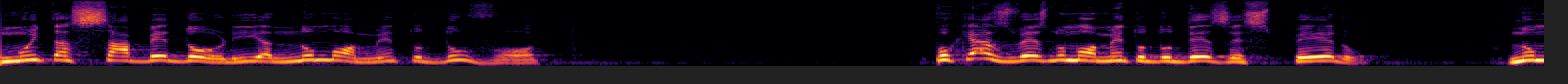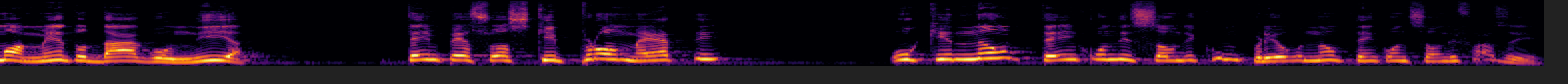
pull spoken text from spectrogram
muita sabedoria no momento do voto. Porque às vezes, no momento do desespero, no momento da agonia, tem pessoas que prometem o que não tem condição de cumprir, ou não tem condição de fazer.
